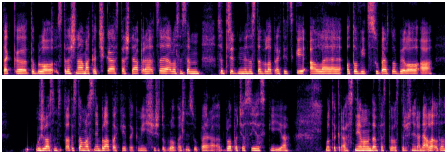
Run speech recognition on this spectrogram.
tak eh, to bylo strašná makačka, strašná práce a vlastně jsem se tři dny nezastavila prakticky, ale o to víc super to bylo a užila jsem si to a ty jsi tam vlastně byla taky, tak víš, že to bylo vážně super a bylo počasí hezký a bylo to krásný. Já mám ten festival strašně ráda, ale o tom,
